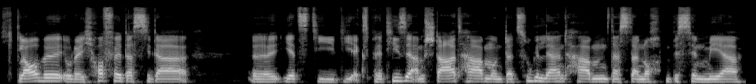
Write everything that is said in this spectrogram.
ich glaube oder ich hoffe, dass sie da äh, jetzt die, die Expertise am Start haben und dazugelernt haben, dass da noch ein bisschen mehr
